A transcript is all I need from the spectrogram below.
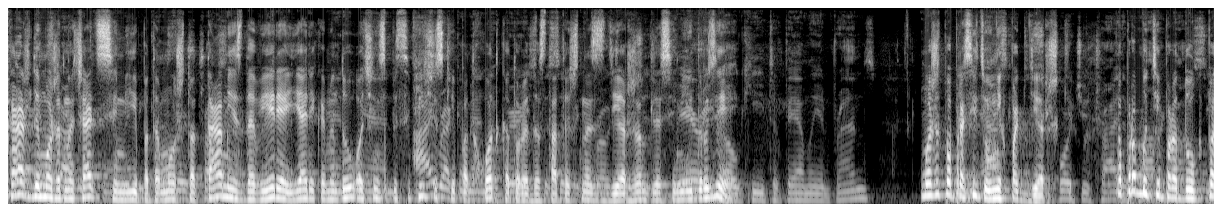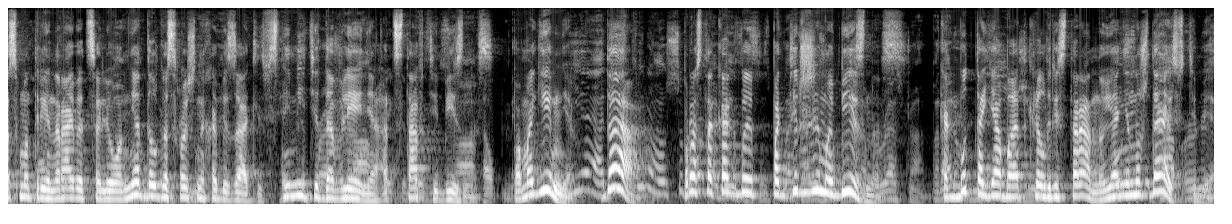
Каждый может начать с семьи, потому что там есть доверие доверия, я рекомендую очень специфический подход, который достаточно сдержан для семьи и друзей. Может попросите у них поддержки. Попробуйте продукт, посмотри, нравится ли он, нет долгосрочных обязательств, снимите давление, отставьте бизнес. Помоги мне. Да, просто как бы поддержи мой бизнес. Как будто я бы открыл ресторан, но я не нуждаюсь в тебе.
